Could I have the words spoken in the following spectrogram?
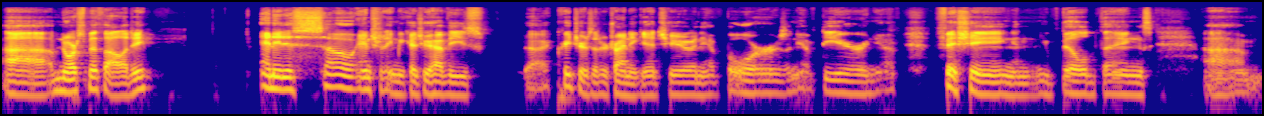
uh, of Norse mythology. And it is so interesting because you have these uh, creatures that are trying to get you, and you have boars, and you have deer, and you have fishing, and you build things. Um,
